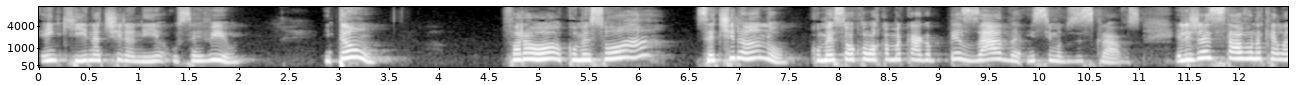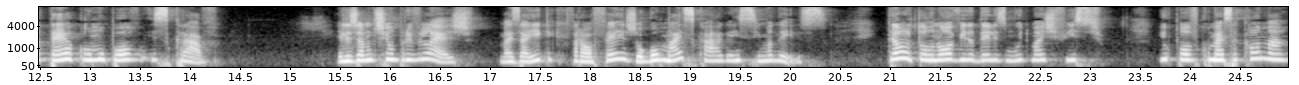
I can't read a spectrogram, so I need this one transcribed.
em que na tirania o serviam. Então, Faraó começou a ser tirano, começou a colocar uma carga pesada em cima dos escravos. Eles já estavam naquela terra como o povo escravo. Eles já não tinham privilégio. Mas aí o que o faraó fez? Jogou mais carga em cima deles. Então, tornou a vida deles muito mais difícil. E o povo começa a clamar.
